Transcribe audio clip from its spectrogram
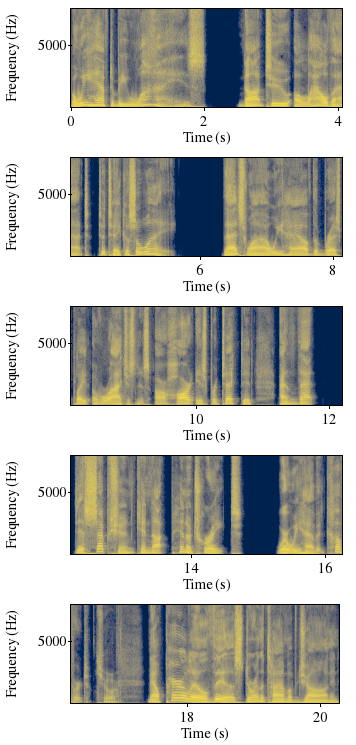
But we have to be wise not to allow that to take us away. That's why we have the breastplate of righteousness. Our heart is protected, and that deception cannot penetrate where we have it covered. Sure. Now, parallel this during the time of John and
